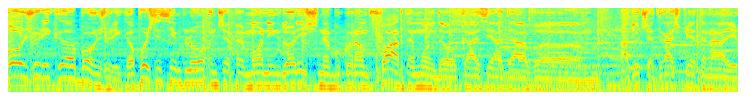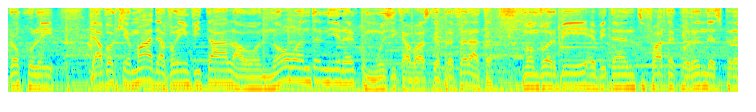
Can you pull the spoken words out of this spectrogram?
Bonjurică, bonjurică. Pur și simplu începe Morning Glory Și ne bucurăm foarte mult de ocazia De a vă aduce, dragi prieteni ai rockului De a vă chema, de a vă invita La o nouă întâlnire cu muzica voastră preferată. Vom vorbi, evident, foarte curând Despre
